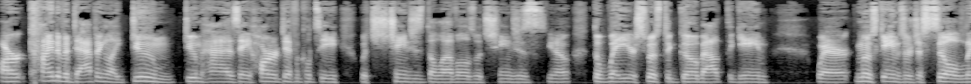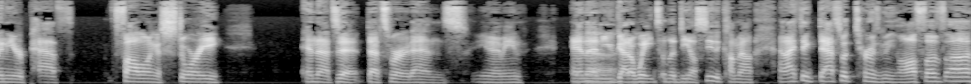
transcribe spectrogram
are kind of adapting like Doom. Doom has a harder difficulty, which changes the levels, which changes, you know, the way you're supposed to go about the game, where most games are just still a linear path following a story and that's it. That's where it ends. You know what I mean? and then Yeah. you got to wait until the DLC to come out. And I think that's what turns me off of uh,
